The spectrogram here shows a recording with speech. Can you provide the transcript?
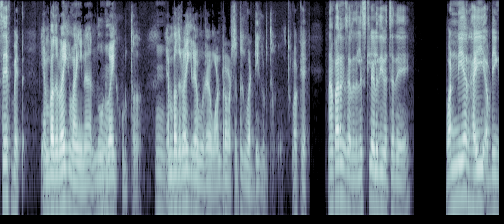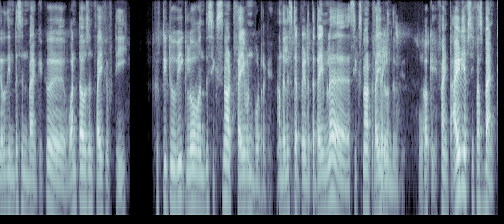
சேஃப் பெட் எண்பது ரூபாய்க்கு வாங்கினேன் நூறுரூவாய்க்கு கொடுத்தான் ம். எண்பது ரூபாய்க்கு ஒன்றரை வருஷத்துக்கு வட்டி கொடுத்தான் ஓகே. நான் பாருங்க சார் இந்த லிஸ்ட்டில் எழுதி வச்சதே ஒன் இயர் ஹை அப்படிங்கிறது இண்டஸ்இன் பேங்க்குக்கு one thousand five fifty fifty two week low வந்து சிக்ஸ் நாட் ஃபைவ்னு போட்டிருக்கேன். அந்த லிஸ்ட் இப்போ எடுத்த டைமில் சிக்ஸ் நாட் ஃபைவ். இருந்திருக்கு. Okay fine IDFC first bank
